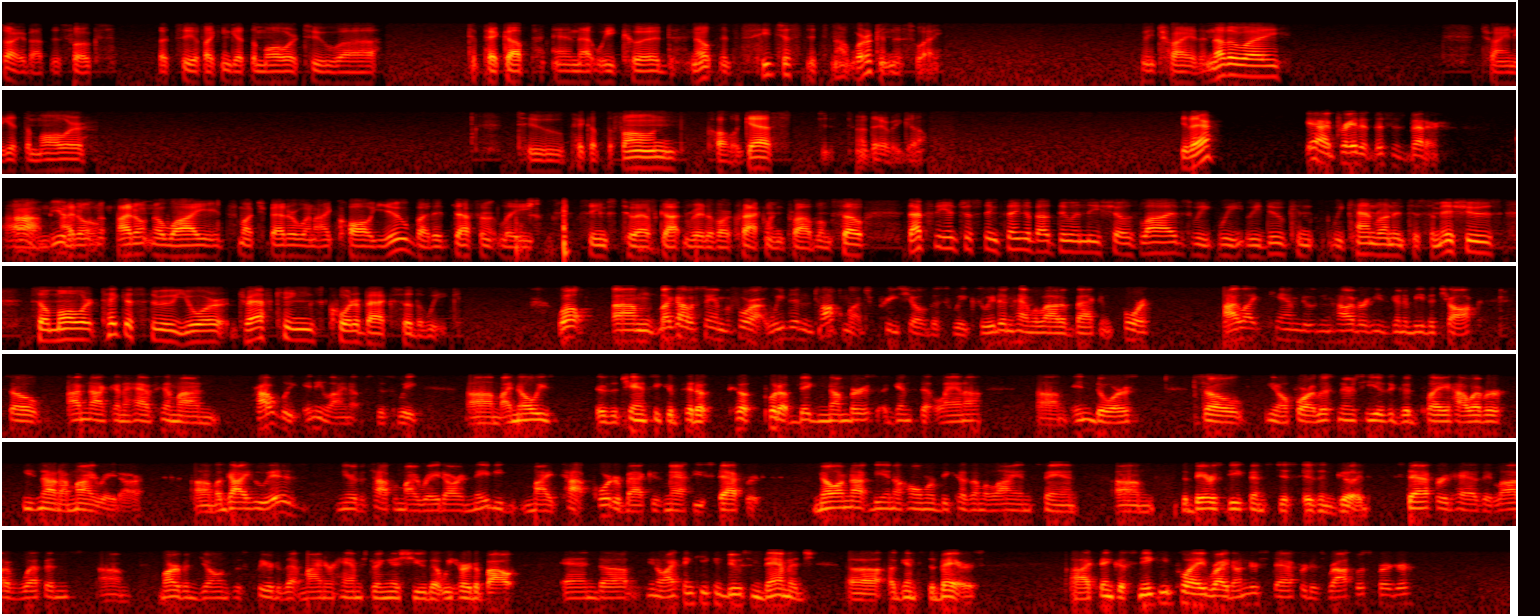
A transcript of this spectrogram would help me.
Sorry about this, folks. Let's see if I can get the Mauler to uh, to pick up, and that we could. Nope, it's he just it's not working this way. Let me try it another way. Trying to get the mauler to pick up the phone, call a guest. Oh, there we go. You there? Yeah, I pray that this is better. Ah, Um, I beautiful. don't. kn- I don't know why it's much better when I call you, but it definitely seems to have gotten rid of our crackling problem. So that's the interesting thing about doing these shows live. We we we do can we can run into some issues. So Mauler, take us through your DraftKings quarterbacks of the week. Well, um, like I was saying before, we didn't talk much pre-show this week, so we didn't have a lot of back and forth. I like Cam Newton, however, he's going to be the chalk, so I'm not going to have him on probably any lineups this week. Um, I know he's there's a chance he could put up put up big numbers against Atlanta um, indoors. So you know, for our listeners, he is a good play. However, he's not on my radar. Um, a guy who is near the top of my radar and maybe my top quarterback is Matthew Stafford. No, I'm not being a homer because I'm a Lions fan. Um, the Bears defense just isn't good. Stafford has a lot of weapons. Um, Marvin Jones was cleared of that minor hamstring issue that we heard about, and uh, you know I think he can do some damage uh, against the Bears. I think a sneaky play right under Stafford is Roethlisberger.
